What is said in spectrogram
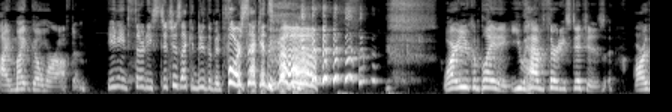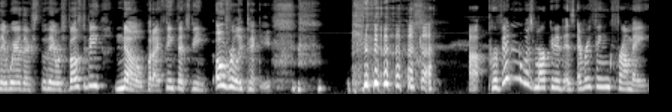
I might go more often. You need 30 stitches? I can do them in four seconds! Why are you complaining? You have 30 stitches. Are they where they they were supposed to be? No, but I think that's being overly picky. Uh, Pervitin was marketed as everything from a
